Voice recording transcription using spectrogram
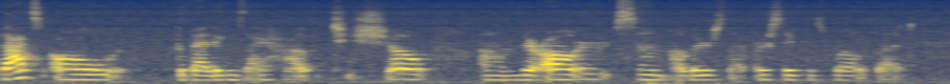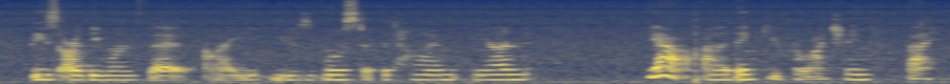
that's all the beddings I have to show. Um, there are some others that are safe as well, but these are the ones that I use most of the time. And yeah, uh, thank you for watching. Bye.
